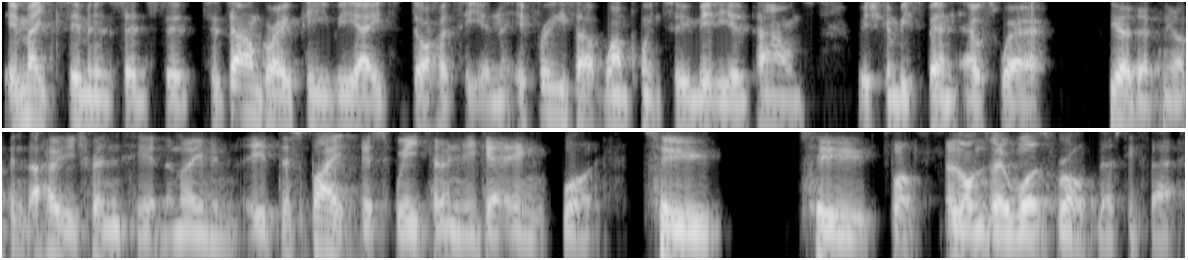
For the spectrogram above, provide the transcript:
it makes imminent sense to, to downgrade PVA to Doherty and it frees up 1.2 million pounds, which can be spent elsewhere. Yeah, definitely. I think the Holy Trinity at the moment, it, despite this week only getting what two two. well, Alonso was robbed. Let's be fair,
